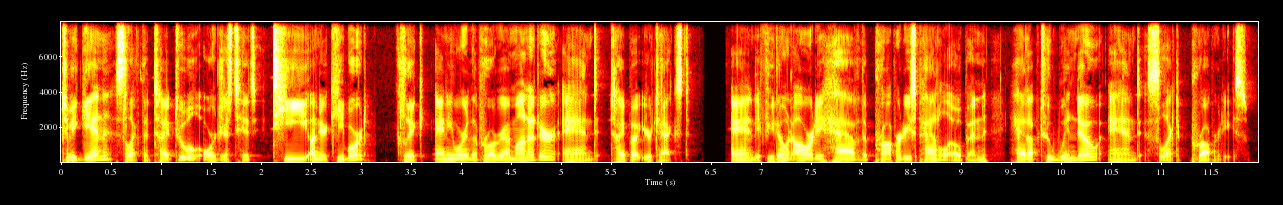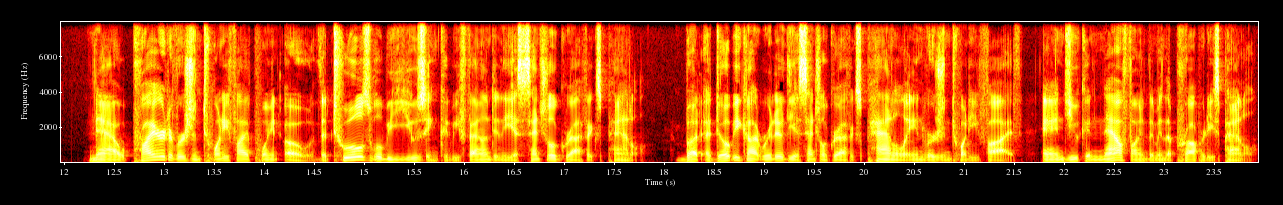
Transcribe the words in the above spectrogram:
To begin, select the Type tool or just hit T on your keyboard. Click anywhere in the program monitor and type out your text. And if you don't already have the Properties panel open, head up to Window and select Properties. Now, prior to version 25.0, the tools we'll be using could be found in the Essential Graphics panel. But Adobe got rid of the Essential Graphics panel in version 25, and you can now find them in the Properties panel.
